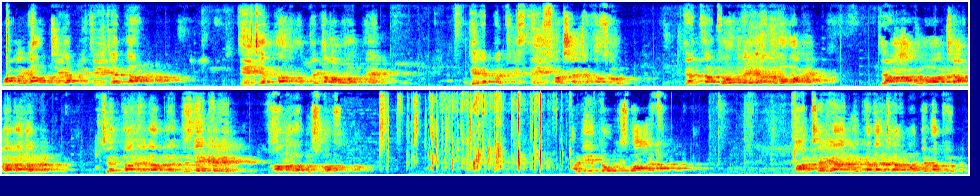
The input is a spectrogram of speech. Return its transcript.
मालेगावची आपली जी जनता आहे ती जनता प्रत्येकाला ओळखते. गेल्या पंचवीस तीस वर्षाच्या पासून त्यांचा जो काही अनुभव आहे त्या अनुभवाच्या आधारावर जनता जनार्दन निर्णय करेल हा मला विश्वास होता. आणि तो विश्वास आजच्या या निकालाच्या माध्यमातून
